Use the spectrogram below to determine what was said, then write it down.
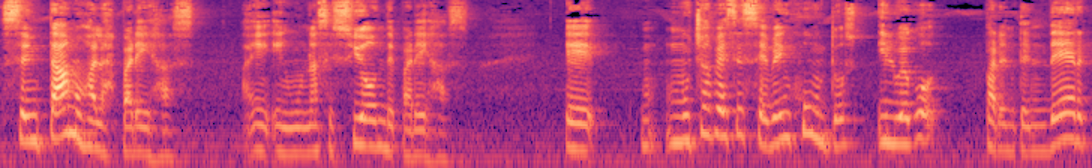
sentamos a las parejas en, una sesión de parejas, eh, muchas veces se ven juntos y luego para entender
